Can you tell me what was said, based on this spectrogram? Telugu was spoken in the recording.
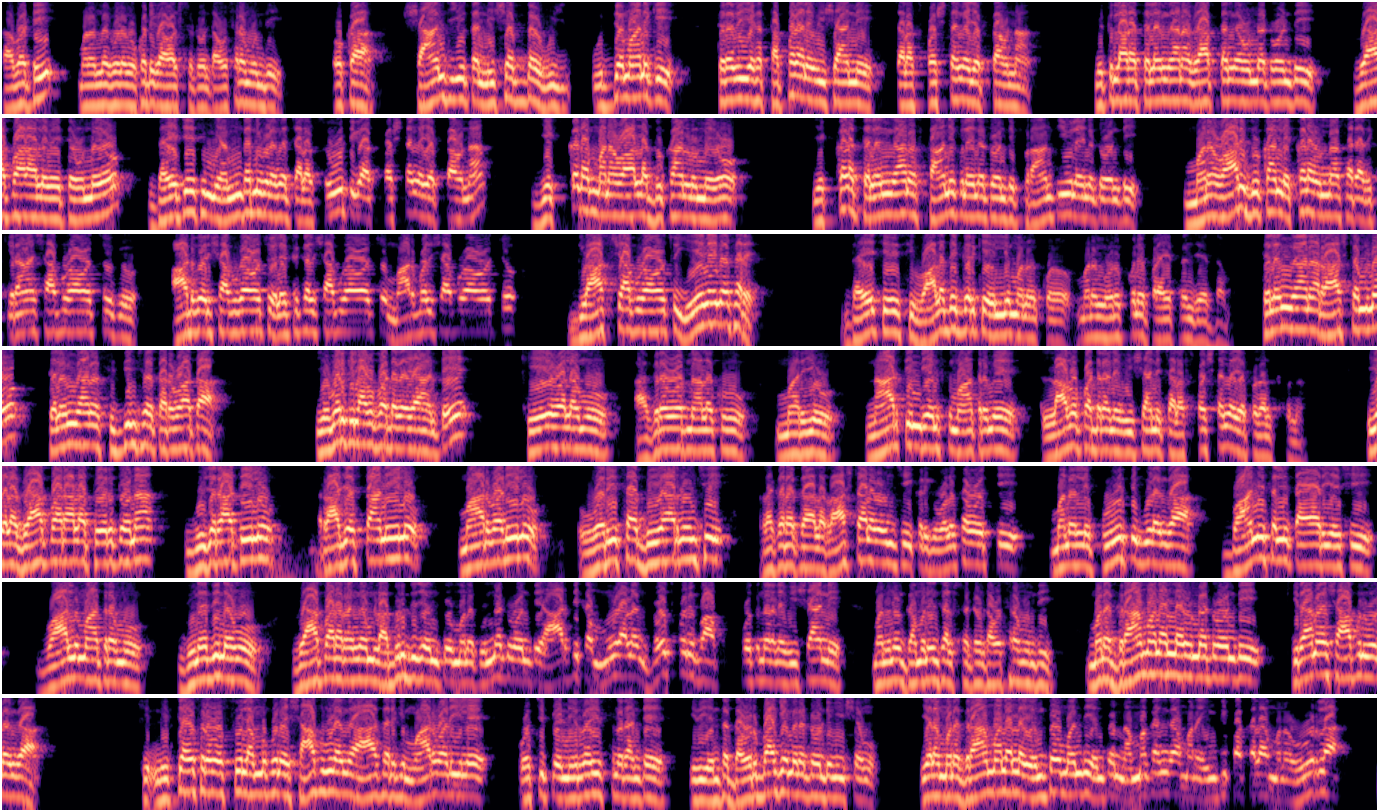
కాబట్టి మనందరం కూడా ఒకటి కావాల్సినటువంటి అవసరం ఉంది. ఒక శాంతియుత నిశ్శబ్ద ఉ- ఉద్యమానికి తెరదీయక తప్పదనే విషయాన్ని చాలా స్పష్టంగా చెప్తా ఉన్నా. మిత్రులారా తెలంగాణ వ్యాప్తంగా ఉన్నటువంటి వ్యాపారాలు ఏవైతే ఉన్నాయో దయచేసి మీ అందరినీ కూడా చాలా సూటిగా స్పష్టంగా చెప్తా ఉన్నా ఎక్కడ మన వాళ్ళ దుకాణాలు ఉన్నాయో ఎక్కడ తెలంగాణ స్థానికులైనటువంటి ప్రాంతీయులైనటువంటి మన వారి దుకాణాలు ఎక్కడ ఉన్నా సరే అది కిరాణా షాప్ కావచ్చు హార్డ్వేర్ షాప్ కావచ్చు ఎలక్ట్రికల్ షాప్ కావచ్చు మార్బల్ షాప్ కావచ్చు గ్లాస్ షాప్ కావచ్చు ఏదైనా సరే దయచేసి వాళ్ళ దగ్గరికి వెళ్ళి మనం మనం కొనుక్కునే ప్రయత్నం చేద్దాం. తెలంగాణ రాష్ట్రంలో తెలంగాణ సిద్ధించిన తర్వాత ఎవరికి లాభపడ్డదయా అంటే కేవలము అగ్రవర్ణాలకు మరియు నార్త్ ఇండియన్స్కు మాత్రమే లాభపడ్డారనే విషయాన్ని చాలా స్పష్టంగా చెప్పదలుచుకున్నా. ఇలా వ్యాపారాల పేరుతోన గుజరాతీలు రాజస్థానీలు మార్వాడీలు ఒరిస్సా బీహార్ నుంచి రకరకాల రాష్ట్రాల నుంచి ఇక్కడికి వలస వచ్చి మనల్ని పూర్తి గుణంగా బానిసల్ని తయారు చేసి వాళ్ళు మాత్రము దినదినము వ్యాపార రంగంలో అభివృద్ధి చెందుతూ మనకు ఉన్నటువంటి ఆర్థిక మూలాలను దోచుకొని బా- పోతున్నారనే విషయాన్ని మనం గమనించాల్సినటువంటి అవసరం ఉంది. మన గ్రామాలలో ఉన్నటువంటి కిరాణా షాపులు కూడా నిత్యావసర వస్తువులు అమ్ముకునే షాపు కూడా ఆఖరికి మార్వాడీలే వచ్చి నిర్వహిస్తున్నారంటే ఇది ఎంత దౌర్భాగ్యమైనటువంటి విషయము. ఇలా మన గ్రామాలలో ఎంతో మంది ఎంతో నమ్మకంగా మన ఇంటి పక్కల మన ఊర్ల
